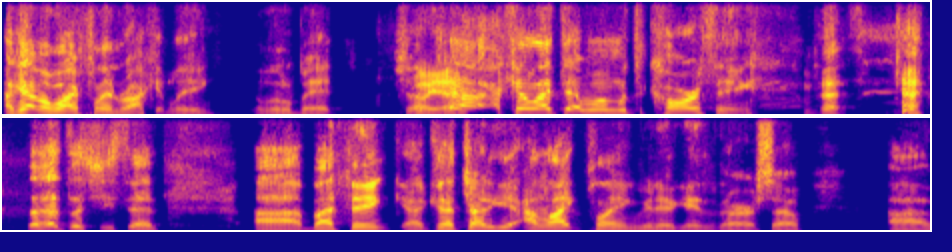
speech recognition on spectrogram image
I got my wife playing Rocket League a little bit. She's Oh, like, yeah? I kind of like that one with the car thing. that's, that's what she said. Uh, but I think because I try to get, I like playing video games with her. So, uh,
